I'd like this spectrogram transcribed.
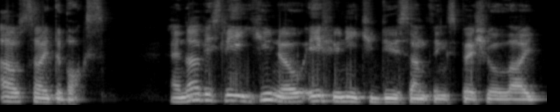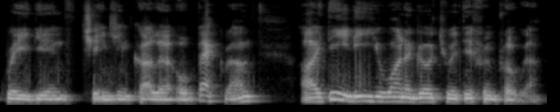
outside the box. And obviously, you know, if you need to do something special like gradient, changing color, or background, Ideally, you want to go to a different program.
